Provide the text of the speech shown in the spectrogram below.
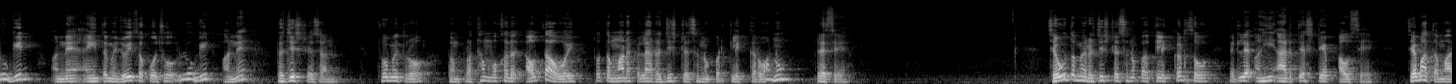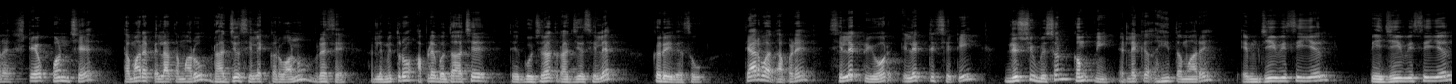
લોગિન અને અહીં તમે જોઈ શકો છો લોગિન અને રજિસ્ટ્રેશન જો મિત્રો, તમે પ્રથમ વખત આવતા હોય તો તમારે પહેલાં રજિસ્ટ્રેશન ઉપર ક્લિક કરવાનું રહેશે. જેવું તમે રજિસ્ટ્રેશન ઉપર ક્લિક કરશો, એટલે અહીં આ રીતે સ્ટેપ આવશે. જેમાં તમારે સ્ટેપ વન છે, તમારે પહેલાં તમારું રાજ્ય સિલેક્ટ કરવાનું રહેશે. એટલે મિત્રો, આપણે બધા છે તે ગુજરાત રાજ્ય સિલેક્ટ કરી લેશું. ત્યારબાદ આપણે select your electricity distribution company એટલે કે અહીં તમારે એમજીવીસીએલ પીજીવીસીએલ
